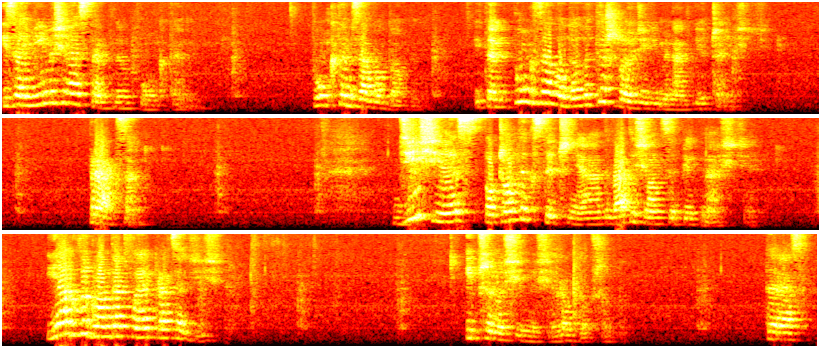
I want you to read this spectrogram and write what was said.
I zajmijmy się następnym punktem. Punktem zawodowym. I ten punkt zawodowy też rozdzielimy na dwie części. Praca. Dziś jest początek stycznia 2015. Jak wygląda Twoja praca dziś? I przenosimy się rok do przodu. Teraz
